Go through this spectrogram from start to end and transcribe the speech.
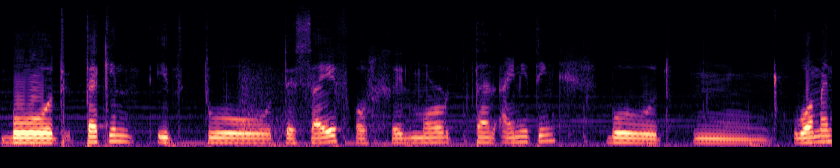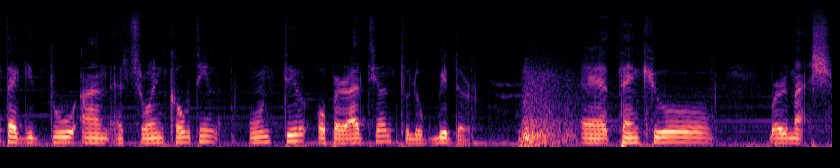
but taking it to the safe of hate more than anything, but Mm, women take it to an extreme coating until operation to look better. Uh, thank you very much.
